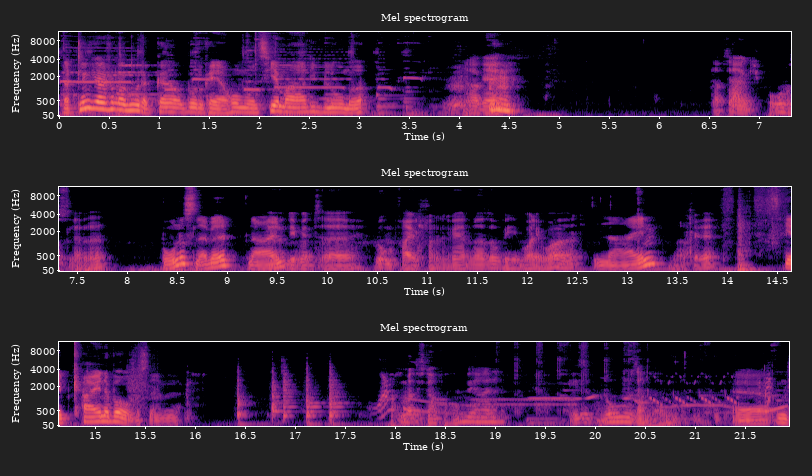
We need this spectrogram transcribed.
Das klingt ja schon mal gut. Okay, gut, okay, dann holen wir uns hier mal die Blume. Okay. Gab es ja eigentlich Bonuslevel, Bonuslevel? Nein, die mit äh, Blumen freigeschaltet werden oder so wie in Wally World? nein. Okay. Es gibt keine Bonuslevel. Man sich noch, warum wir halt diese Blumen sammeln. Äh, um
